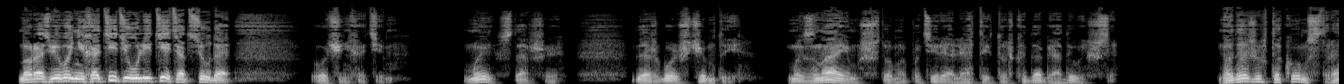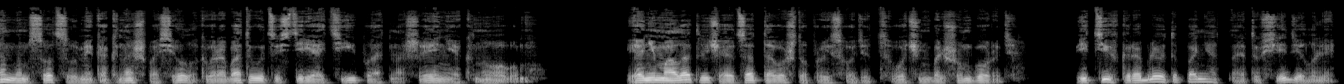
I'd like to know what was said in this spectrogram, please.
— Но разве вы не хотите улететь отсюда? — Очень хотим. Мы, старшие, даже больше, чем ты. Мы знаем, что мы потеряли, а ты только догадываешься. Но даже в таком странном социуме, как наш поселок, вырабатываются стереотипы отношения к новому. И они мало отличаются от того, что происходит в очень большом городе. Идти к кораблю — это понятно, это все делали.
